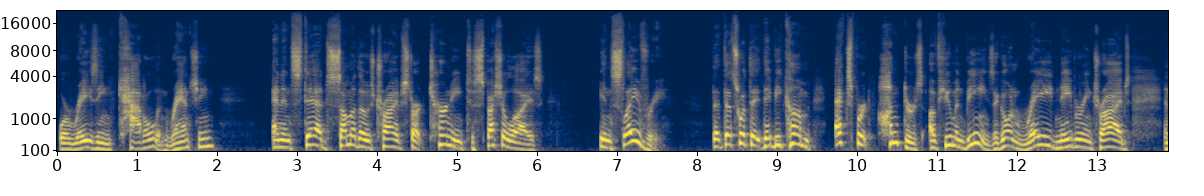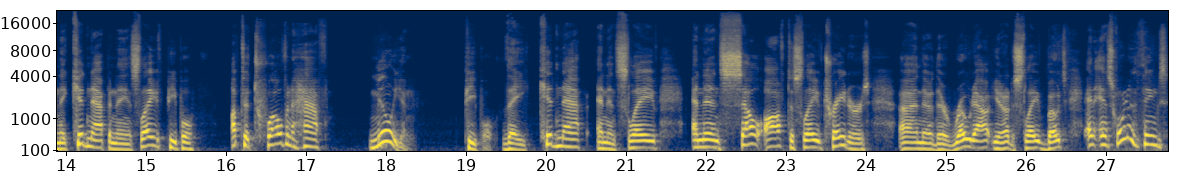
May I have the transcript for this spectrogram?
or raising cattle and ranching. And instead, some of those tribes start turning to specialize in slavery. That, that's what they, they become expert hunters of human beings. They go and raid neighboring tribes and they kidnap and they enslave people. Up to 12 and a half million people they kidnap and enslave and then sell off to slave traders uh, and they're, they're rowed out you know to slave boats and, and it's one of the things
